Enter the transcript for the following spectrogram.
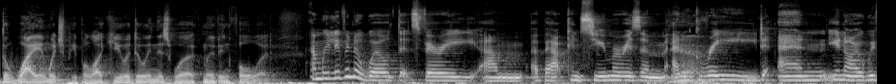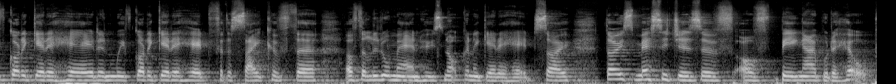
the way in which people like you are doing this work moving forward And we live in a world that's very um, about consumerism and Yeah. greed, and you know we've got to get ahead, and we've got to get ahead for the sake of the of the little man who's not going to get ahead. So those messages of of being able to help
